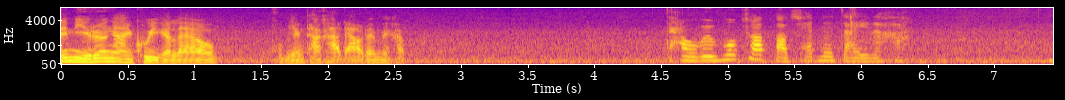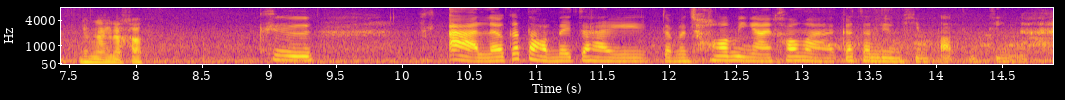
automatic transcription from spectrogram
ไม่มีเรื่องงานคุยกันแล้ว ผมยังทักหาดาวได้ไหมครับเราเป็นพวกชอบตอบแชทในใจนะคะ ยังไงนะครับ คืออ่านแล้วก็ตอบในใจ แต่มันชอบมีงานเข้ามาก็จะลืมพิมพ์ตอบจริงๆนะคะ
